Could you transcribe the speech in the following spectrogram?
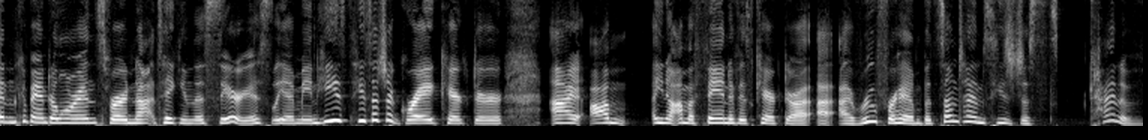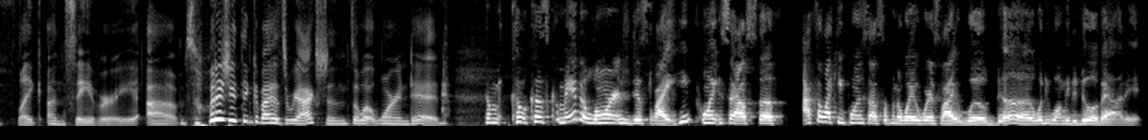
in Commander Lawrence for not taking this seriously. I mean, he's he's such a great character. I I'm you know I'm a fan of his character. I, I, I root for him, but sometimes he's just kind of like unsavory. Um, so what did you think about his reaction to what Warren did? Because Commander Lawrence just like he points out stuff. I feel like he points out stuff in a way where it's like, well, duh, what do you want me to do about it?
